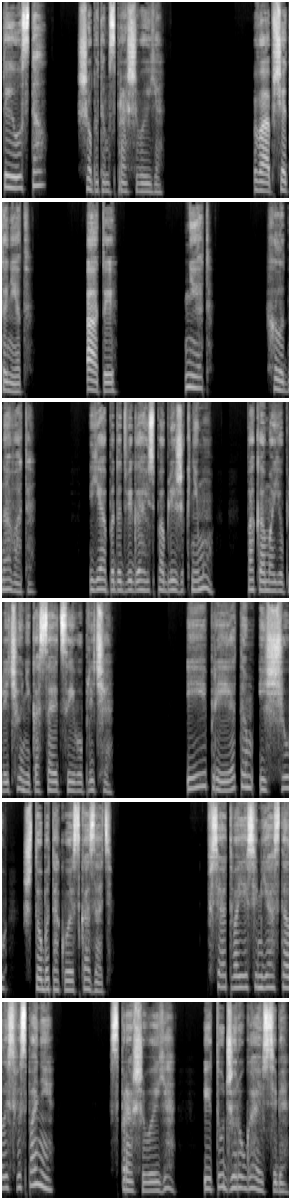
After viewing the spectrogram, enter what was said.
«Ты устал?» — шепотом спрашиваю я. «Вообще-то нет. А ты?» «Нет». Холодновато. Я пододвигаюсь поближе к нему, пока мое плечо не касается его плеча. И при этом ищу, чтобы такое сказать. «Вся твоя семья осталась в Испании?» Спрашиваю я и тут же ругаю себя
